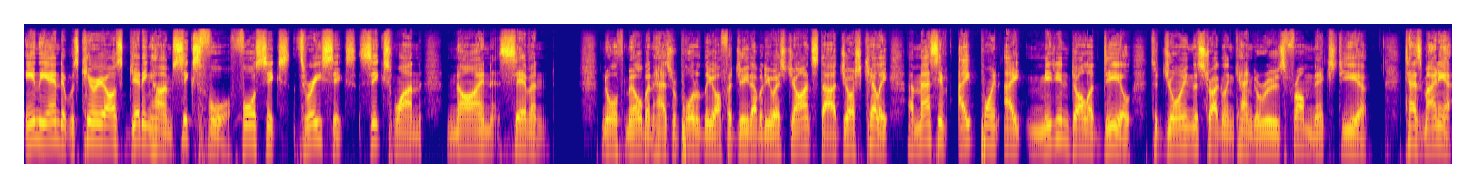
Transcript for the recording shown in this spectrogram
In the end, it was Kyrgios getting home 6-4, 4-6, 3-6, 6-1, 9-7. North Melbourne has reportedly offered GWS Giant star Josh Kelly a massive $8.8 million deal to join the struggling Kangaroos from next year. Tasmania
